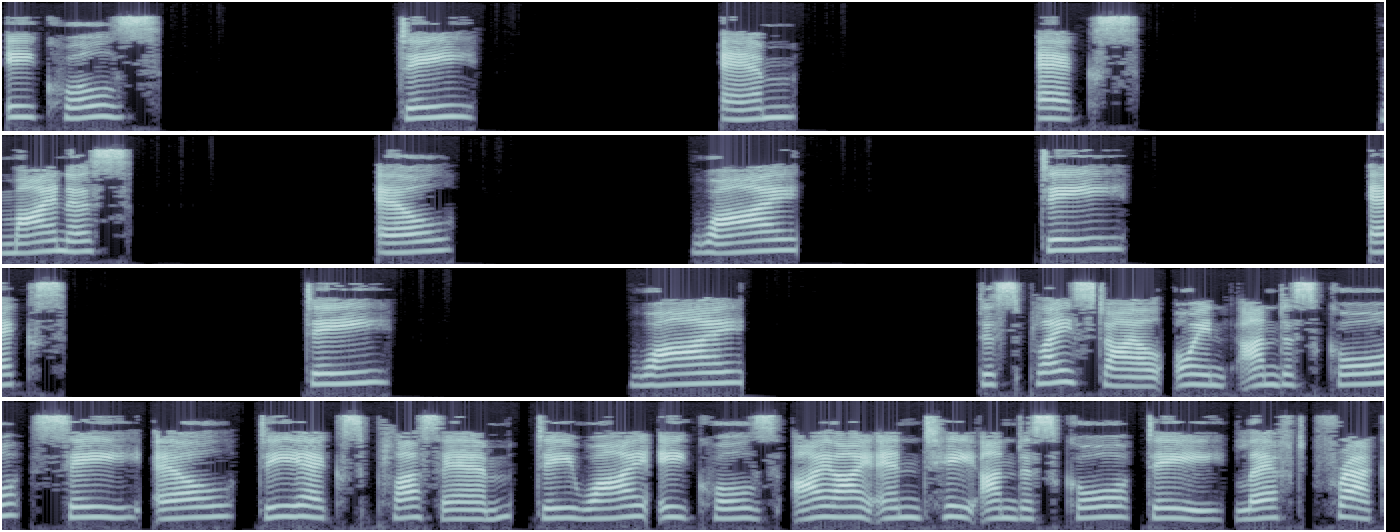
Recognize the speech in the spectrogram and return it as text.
equals d m x minus l y d x d y display style oint underscore c l dx plus m dy equals iint underscore d left frac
